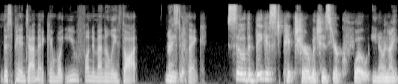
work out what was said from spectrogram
this pandemic and what you fundamentally thought right. and still think so the biggest picture which is your quote you know and i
